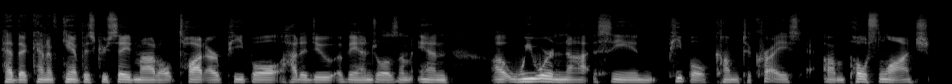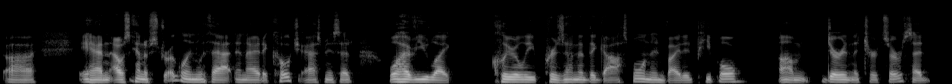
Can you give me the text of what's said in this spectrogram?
had the kind of campus crusade model, taught our people how to do evangelism. And uh, we were not seeing people come to Christ um, post launch. Uh, and I was kind of struggling with that. And I had a coach ask me, I said, Well, have you like clearly presented the gospel and invited people um, during the church service I said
